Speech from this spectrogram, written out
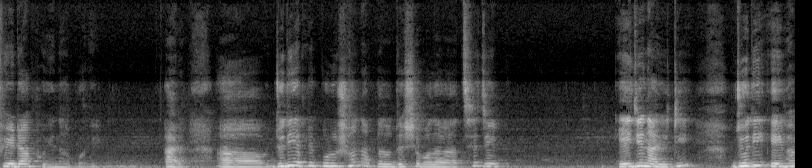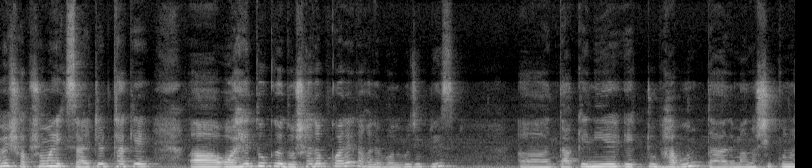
ফেড আপ হয়ে না পড়ে। আর যদি আপনি পুরুষ হন, আপনার উদ্দেশ্যে বলা আছে যে এই যে নারীটি যদি এইভাবে সবসময় এক্সাইটেড থাকে অহেতুক, দোষারোপ করে, তাহলে বলব যে প্লিজ তাকে নিয়ে একটু ভাবুন, তার মানসিক কোনো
